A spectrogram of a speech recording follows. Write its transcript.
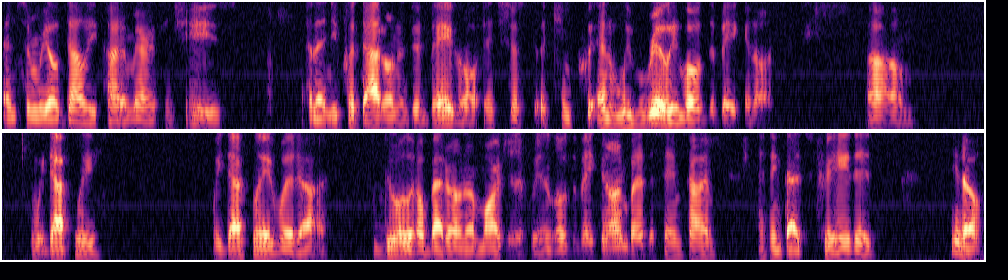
and some real deli cut American cheese. And then you put that on a good bagel. It's just a complete, and we really load the bacon on. Um, we definitely, we definitely would uh, do a little better on our margin if we didn't load the bacon on. But at the same time, I think that's created, you know,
